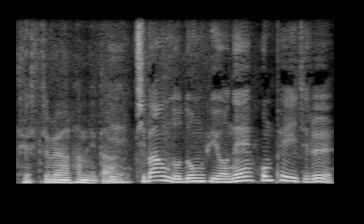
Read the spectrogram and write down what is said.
됐으면 합니다. 예, 지방노동위원회 홈페이지를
